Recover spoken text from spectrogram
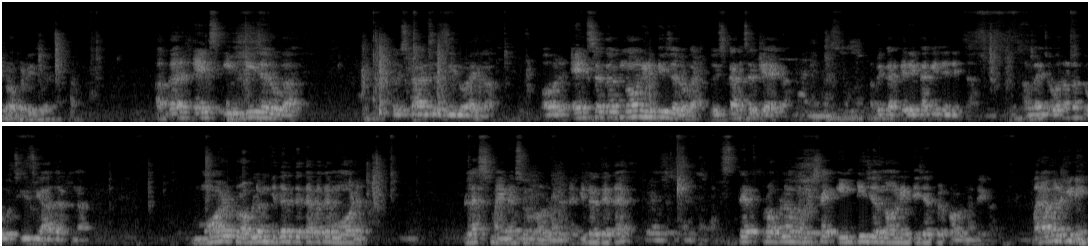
प्रॉपर्टीज़ है। अगर x इंटीजर होगा तो इसका आंसर ज़ीरो आएगा। और x अगर नॉन इंटीजर होगा तो इसका आंसर क्या आएगा? अभी करके देखा कि नहीं देखा? अब मैं जो बोल रहा हूँ ना दो चीज़ याद रखना। मॉड प्रॉब्लम किधर देता है पता है? मॉड प्लस माइनस में प्रॉब्लम देता है। किधर देता है? स्टेप प्रॉब्लम हमेशा इंटीजर नॉन इंटीजर पे प्रॉब्लम देगा। बराबर की नहीं?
